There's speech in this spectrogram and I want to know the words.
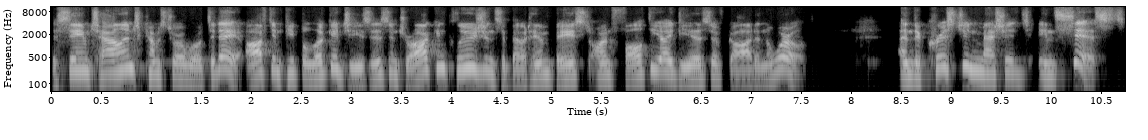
The same challenge comes to our world today. Often people look at Jesus and draw conclusions about him based on faulty ideas of God and the world. And the Christian message insists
